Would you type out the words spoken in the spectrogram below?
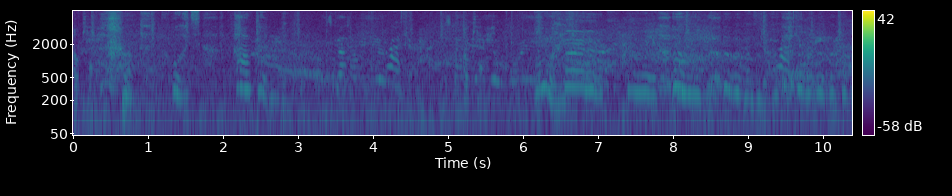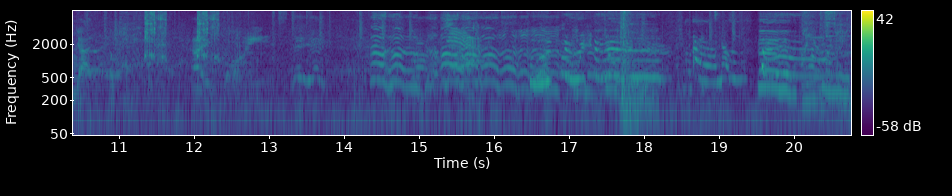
Okay. What's happened? Roger. Okay. All right. Got it. Okay. I understand.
